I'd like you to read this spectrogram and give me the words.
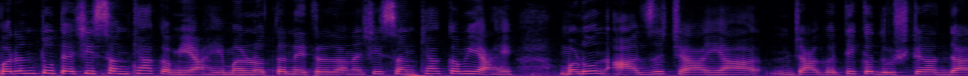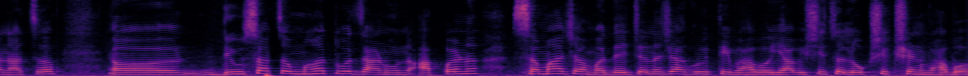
परंतु त्याची संख्या कमी आहे मरणोत्तर नेत्रदानाची संख्या कमी आहे. म्हणून आजच्या या जागतिक दृष्टीदानाचं दिवसाचं महत्त्व जाणून आपण समाजामध्ये जनजागृती व्हावं याविषयीचं लोकशिक्षण व्हावं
